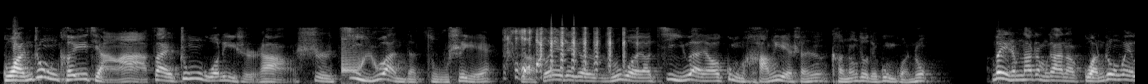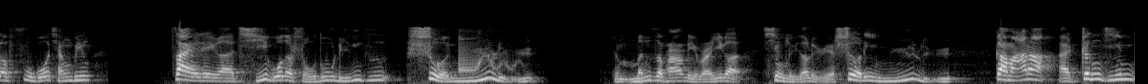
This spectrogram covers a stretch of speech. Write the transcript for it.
管仲可以讲啊，在中国历史上是妓院的祖师爷啊。所以这个如果要妓院要供行业神，可能就得供管仲。为什么他这么干呢？管仲为了富国强兵，在这个齐国的首都临淄设女旅，就门字旁里边一个姓吕的吕，设立女旅。干嘛呢？哎，征集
